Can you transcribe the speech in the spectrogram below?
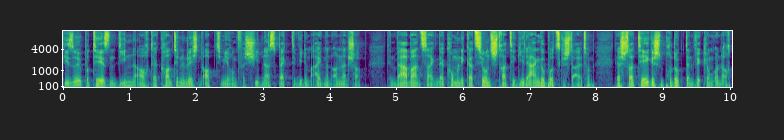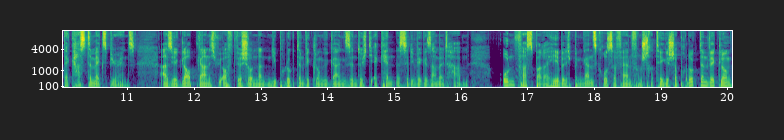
Diese Hypothesen dienen auch der kontinuierlichen Optimierung verschiedener Aspekte wie dem eigenen Online-Shop, den Werbeanzeigen, der Kommunikationsstrategie, der Angebotsgestaltung, der strategischen Produktentwicklung und auch der Custom Experience. Also ihr glaubt gar nicht, wie oft wir schon dann in die Produktentwicklung gegangen sind durch die Erkenntnisse, die wir gesammelt haben unfassbarer Hebel. Ich bin ganz großer Fan von strategischer Produktentwicklung.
